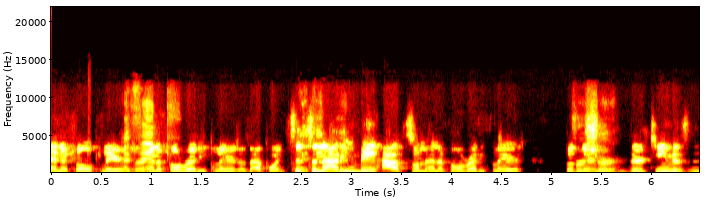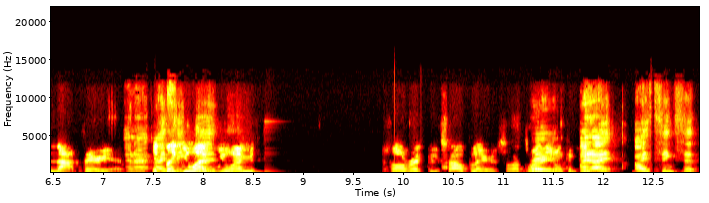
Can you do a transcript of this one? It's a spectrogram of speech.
NFL players or think- NFL ready players at that point. think- Cincinnati may have some NFL ready players, but For their, sure. their team is not there yet. And I, It's I like think UM. that- UM NFL ready style players, so that's why they don't compete. And I, I think that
